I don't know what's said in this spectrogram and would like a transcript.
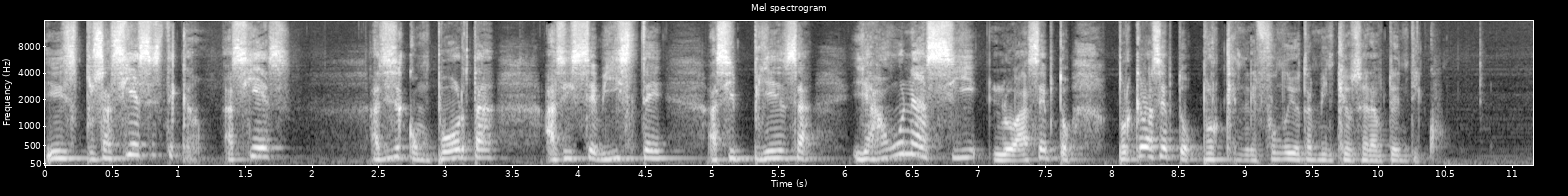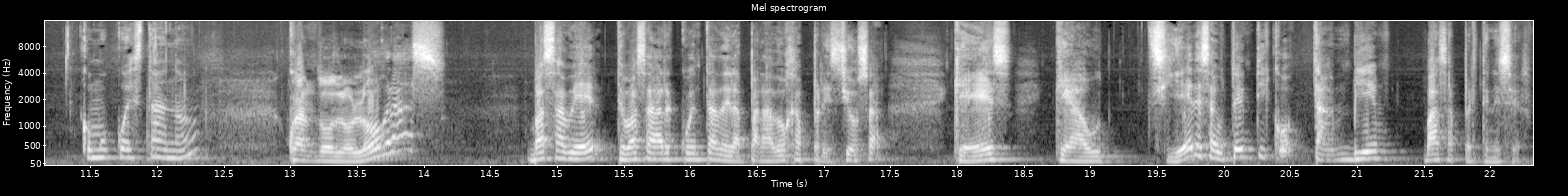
y dices, pues así es este cabrón, así es. Así se comporta, así se viste, así piensa. Y aún así lo acepto. ¿Por qué lo acepto? Porque en el fondo yo también quiero ser auténtico. ¿Cómo cuesta, no? Cuando lo logras, vas a ver, te vas a dar cuenta de la paradoja preciosa que es que si eres auténtico, también vas a pertenecer.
